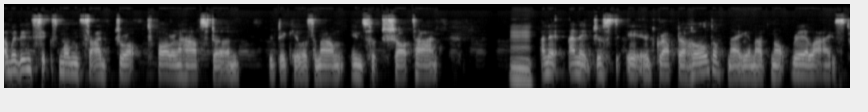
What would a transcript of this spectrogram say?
and within six months, I'd dropped four and a half stone, ridiculous amount in such a short time. Mm. And it and it just it had grabbed a hold of me, and I'd not realised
